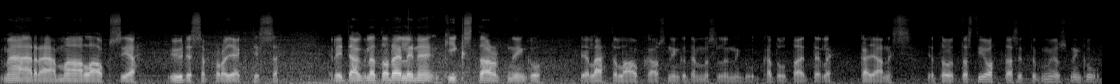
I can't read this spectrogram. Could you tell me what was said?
määrää maalauksia yhdessä projektissa. Eli tämä on kyllä todellinen kickstart niin kuin, ja lähtölaukaus niin kuin tämmöiselle niin kuin katutaiteelle Kajanissa. Ja toivottavasti johtaa sitten myös niin kuin,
